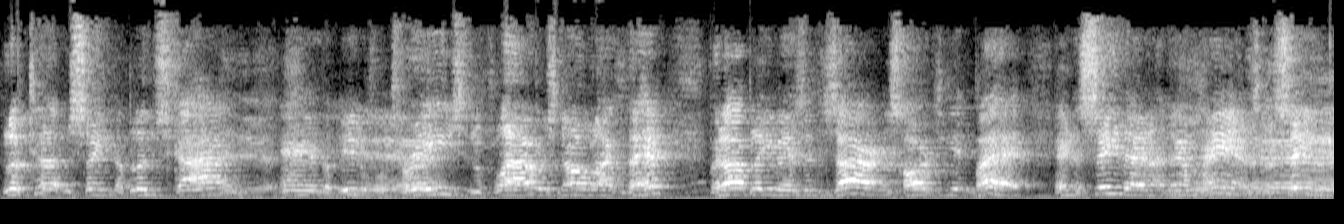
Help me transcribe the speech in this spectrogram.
looked up and seen the blue sky and, Yes. and the beautiful Yeah. trees and the flowers and all like that. But I believe there's a desire in his heart to get back and to see that them hands and see they was.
